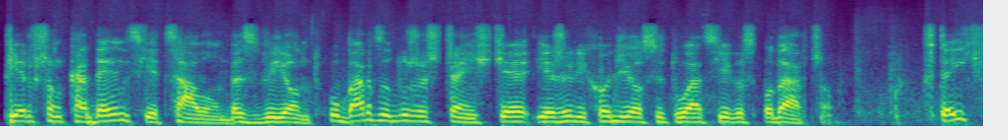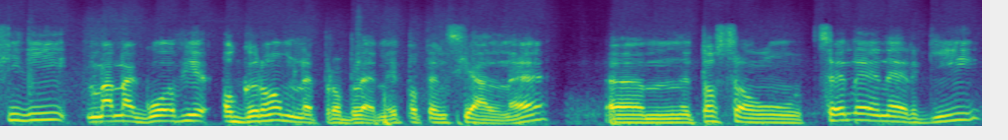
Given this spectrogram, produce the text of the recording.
pierwszą kadencję całą, bez wyjątku, bardzo duże szczęście, jeżeli chodzi o sytuację gospodarczą. W tej chwili ma na głowie ogromne problemy potencjalne. Em, To są ceny energii,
